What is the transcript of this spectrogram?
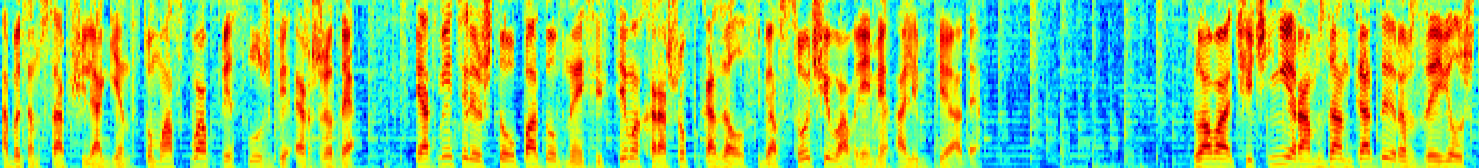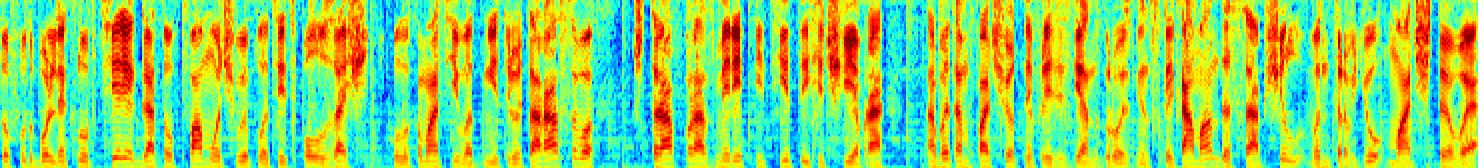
Об этом сообщили агентству «Москва» в пресс-службе РЖД. И отметили, что подобная система хорошо показала себя в Сочи во время Олимпиады. Глава Чечни Рамзан Кадыров заявил, что футбольный клуб «Терек» готов помочь выплатить полузащитнику «Локомотива» Дмитрию Тарасову штраф в размере 5000 евро. Об этом почетный президент грозненской команды сообщил в интервью «Матч ТВ».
